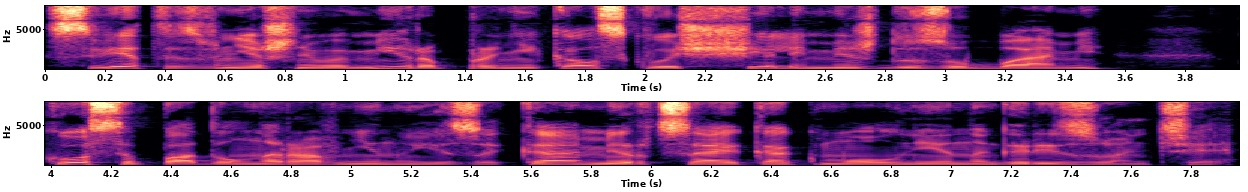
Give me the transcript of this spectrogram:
свет из внешнего мира проникал сквозь щели между зубами, косо падал на равнину языка, мерцая как молния на горизонте,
